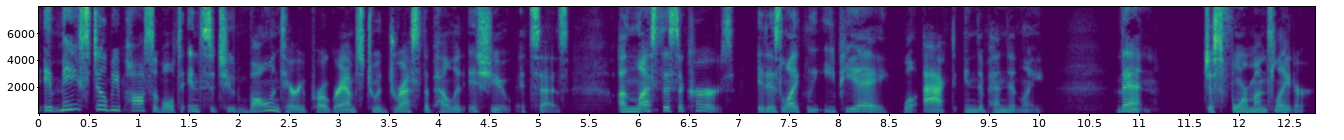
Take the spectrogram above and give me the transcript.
It may still be possible to institute voluntary programs to address the pellet issue, it says. Unless this occurs, it is likely EPA will act independently. Then, just four months later,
